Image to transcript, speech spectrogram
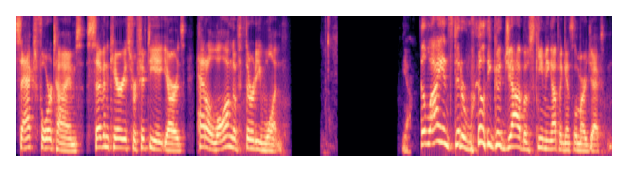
Sacked four times, seven carries for 58 yards, had a long of 31. Yeah. The Lions did a really good job of scheming up against Lamar Jackson.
